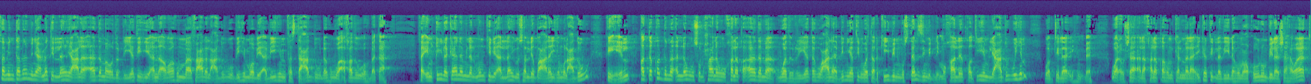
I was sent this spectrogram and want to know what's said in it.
فمن تمام نعمة الله على آدم وذريته أن أراهم ما فعل العدو بهم وبأبيهم فاستعدوا له وأخذوا أهبته. فإن قيل كان من الممكن أن لا يسلط عليهم العدو قيل قد تقدم أنه سبحانه خلق آدم وذريته على بنية وتركيب مستلزم لمخالطتهم لعدوهم وابتلائهم به. ولو شاء لخلقهم كالملائكة الذين هم عقول بلا شهوات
